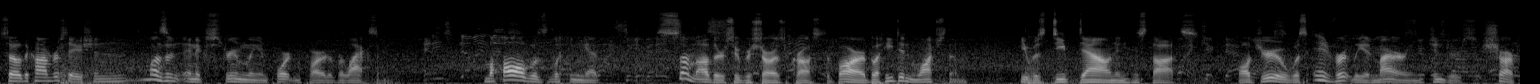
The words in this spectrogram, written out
so the conversation wasn't an extremely important part of relaxing. Mahal was looking at some other superstars across the bar, but he didn't watch them. He was deep down in his thoughts, while Drew was inadvertently admiring Jinder's sharp,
